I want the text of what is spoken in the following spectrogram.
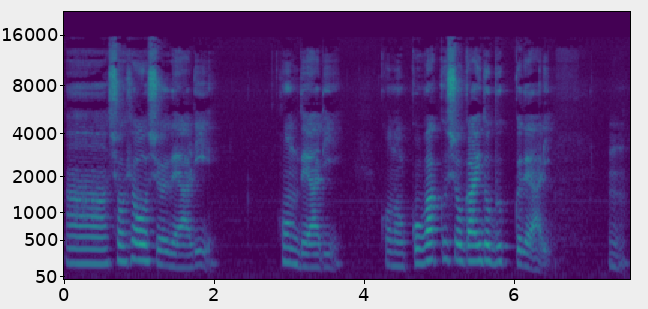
あ書評集であり本でありこの語学書ガイドブックであり。うん。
